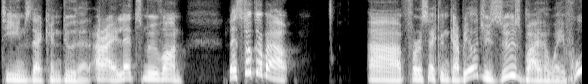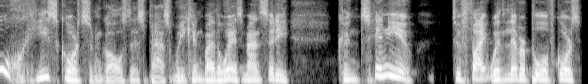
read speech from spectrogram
teams that can do that. All right, let's move on. Let's talk about uh, for a second. Gabriel Jesus, by the way, whew, he scored some goals this past weekend. By the way, as Man City continue to fight with Liverpool, of course,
